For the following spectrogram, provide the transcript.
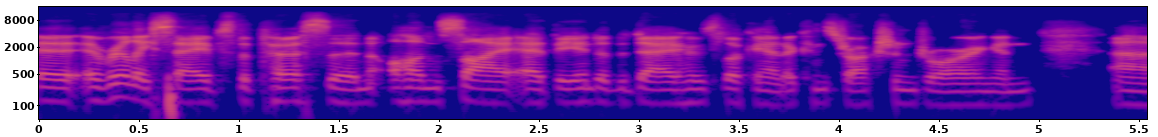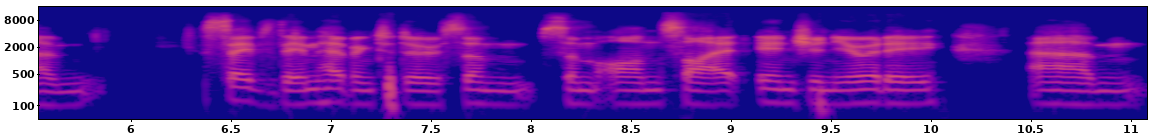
it, it really saves the person on site at the end of the day who's looking at a construction drawing and um, saves them having to do some some on-site ingenuity um,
